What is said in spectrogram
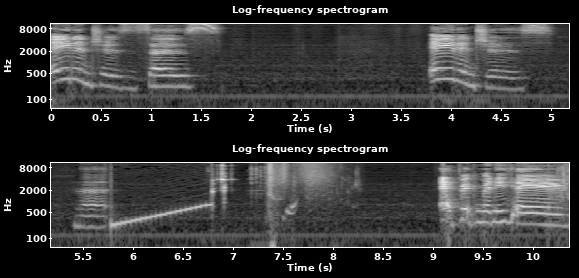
Eight inches, it says. Eight inches. Nah. Epic mini game.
